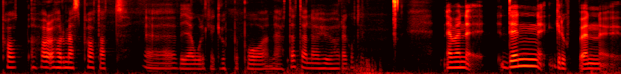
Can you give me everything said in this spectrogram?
prat, har, har, du mest pratat uh, via olika grupper på nätet eller hur har det gått till? Nej men den gruppen eh,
